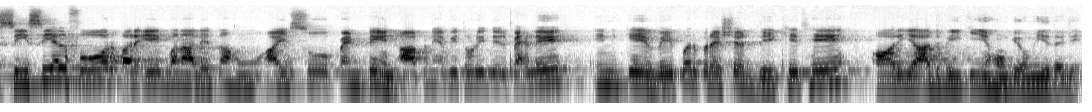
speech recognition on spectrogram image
सी सी एल फोर और एक बना लेता हूँ आइसोपेंटेन आपने अभी थोड़ी देर पहले इनके वेपर प्रेशर देखे थे और याद भी किए होंगे, उम्मीद है जी।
